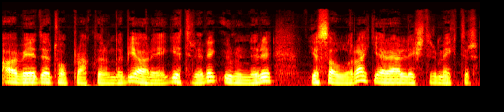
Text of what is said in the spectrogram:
ABD topraklarında bir araya getirerek ürünleri yasal olarak yerelleştirmektir.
